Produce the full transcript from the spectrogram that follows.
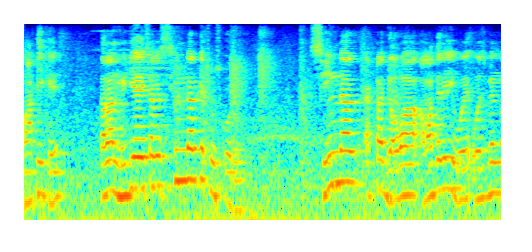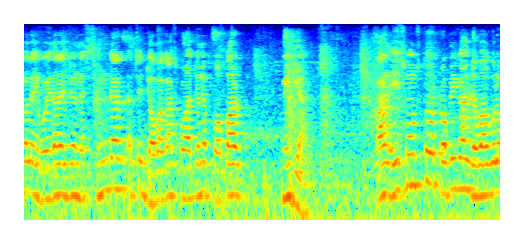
মাটিকে তারা মিডিয়া হিসাবে সিন্ডারকে চুজ করুন সিন্ডার একটা জবা, আমাদের এই ওয়েস্ট বেঙ্গলে এই ওয়েদারের জন্য সিন্ডার হচ্ছে জবা গাছ করার জন্য প্রপার মিডিয়া কারণ এই সমস্ত ট্রপিক্যাল জবাগুলো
